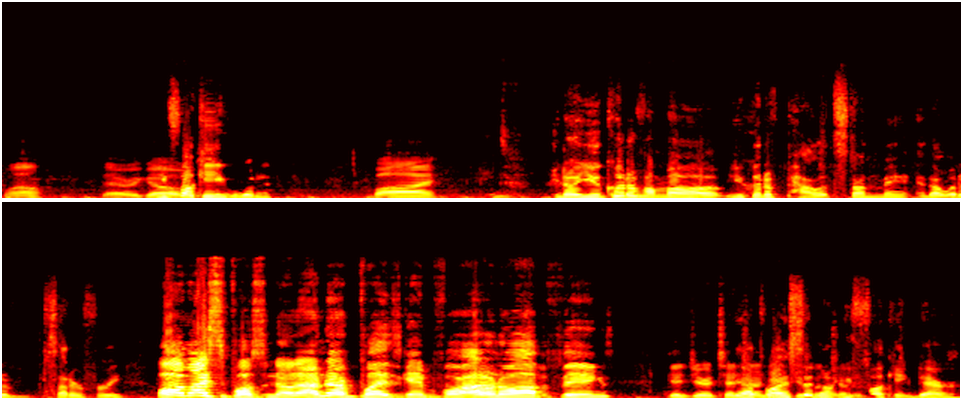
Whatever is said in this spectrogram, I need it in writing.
Well, there we go. You fucking wouldn't. Bye. You know, you could have um uh you could have pallet stunned me, and that would have set her free. Well, am I supposed to know that? I've never played this game before. I don't know all the things. Get your attention. Yeah, that's on why I said with don't you fucking dare.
